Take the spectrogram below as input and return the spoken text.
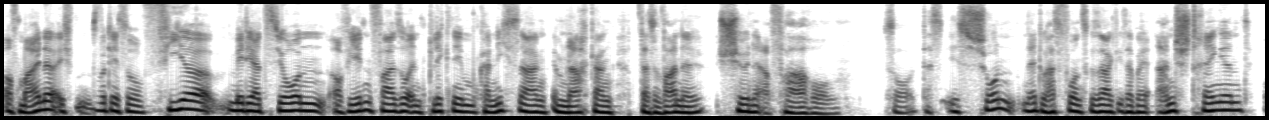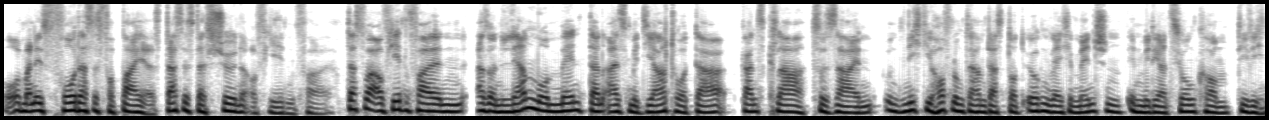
auf meine, ich würde jetzt so vier Mediationen auf jeden Fall so in Blick nehmen, kann nicht sagen im Nachgang, das war eine schöne Erfahrung. So, das ist schon, ne, du hast vor uns gesagt, Isabel, anstrengend und man ist froh, dass es vorbei ist. Das ist das Schöne auf jeden Fall. Das war auf jeden Fall ein, also ein Lernmoment dann als Mediator da ganz klar zu sein und nicht die Hoffnung zu haben, dass dort irgendwelche Menschen in Mediation kommen, die sich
